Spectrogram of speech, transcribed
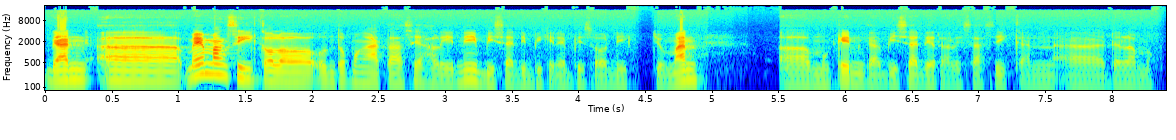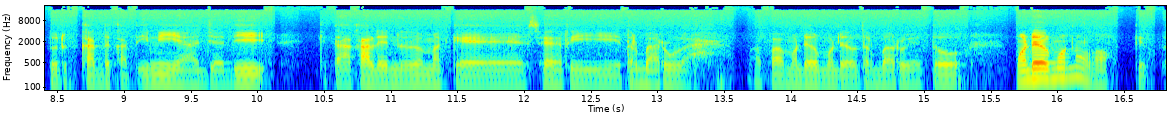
Dan uh, memang sih kalau untuk mengatasi hal ini bisa dibikin episodik. Cuman uh, mungkin nggak bisa direalisasikan uh, dalam waktu dekat-dekat ini ya. Jadi kita kalian dulu pakai seri terbaru lah. Apa model-model terbaru itu model monolog gitu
